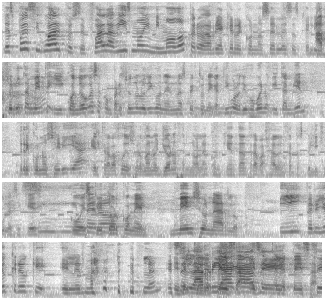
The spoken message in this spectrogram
Después igual, pues se fue al abismo y ni modo, pero habría que reconocerle esas películas. Absolutamente, ¿no? y cuando hago esa comparación no lo digo en un aspecto negativo, lo digo bueno, y también reconocería el trabajo de su hermano Jonathan Nolan, con quien han trabajado en tantas películas y que Sí, es coescritor pero- con él. Mencionarlo. Y Pero yo creo que el hermano de Nolan es, Es el, el que le Arriaga pesa, es el de- que le pesa. Sí,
